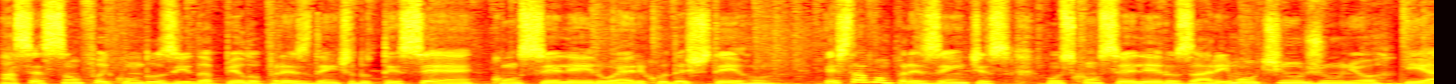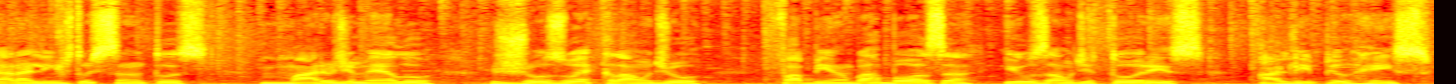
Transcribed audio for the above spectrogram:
A sessão foi conduzida pelo presidente do TCE, conselheiro Érico Desterro. Estavam presentes os conselheiros Ari Moutinho Júnior e Aralins dos Santos, Mário de Melo, Josué Cláudio, Fabian Barbosa e os auditores Alípio Reis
